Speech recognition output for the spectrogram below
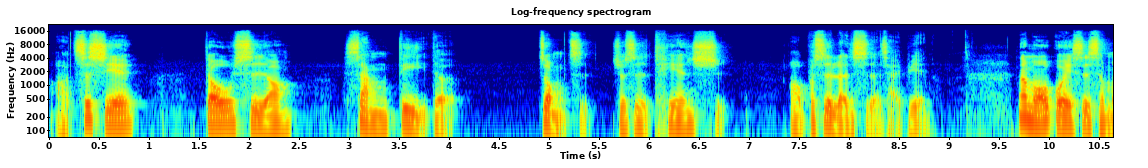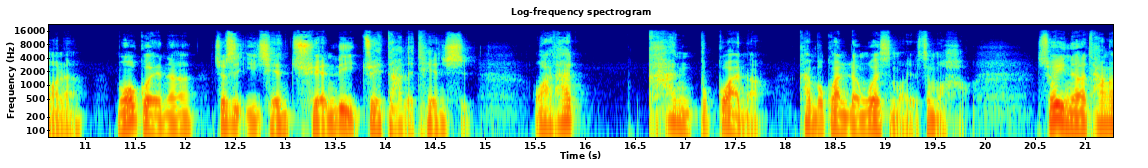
啊，这些都是哦，上帝的众子，就是天使哦，不是人死了才变。那魔鬼是什么呢？魔鬼呢，就是以前权力最大的天使。哇，他看不惯啊，看不惯人为什么有这么好，所以呢，他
